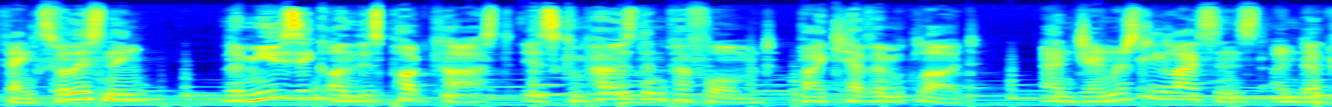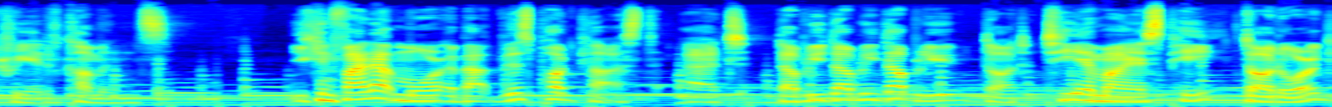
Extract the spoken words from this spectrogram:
Thanks for listening. The music on this podcast is composed and performed by Kevin MacLeod and generously licensed under Creative Commons. You can find out more about this podcast at www.tmisp.org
